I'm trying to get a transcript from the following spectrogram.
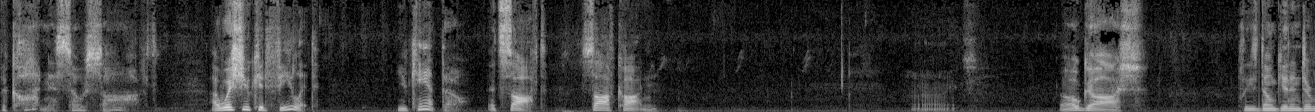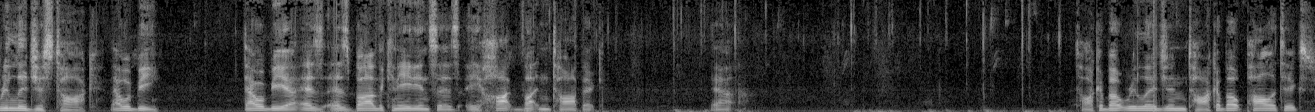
The cotton is so soft. I wish you could feel it. You can't though. It's soft. Soft cotton. Oh gosh. Please don't get into religious talk. That would be that would be a, as as Bob the Canadian says a hot button topic. Yeah. Talk about religion, talk about politics.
